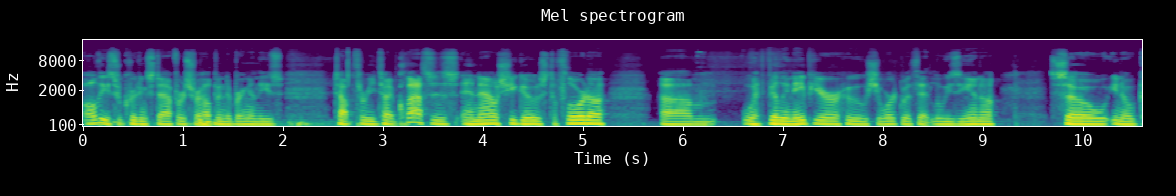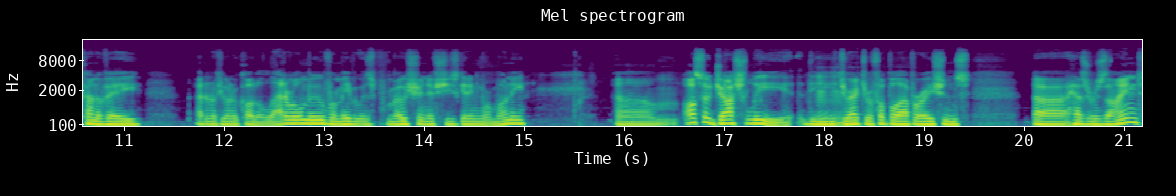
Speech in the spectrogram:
all these recruiting staffers for helping to bring in these top three type classes, and now she goes to Florida um, with Billy Napier, who she worked with at Louisiana. So you know, kind of a, I don't know if you want to call it a lateral move, or maybe it was promotion if she's getting more money. Um, also, Josh Lee, the director of football operations, uh, has resigned.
